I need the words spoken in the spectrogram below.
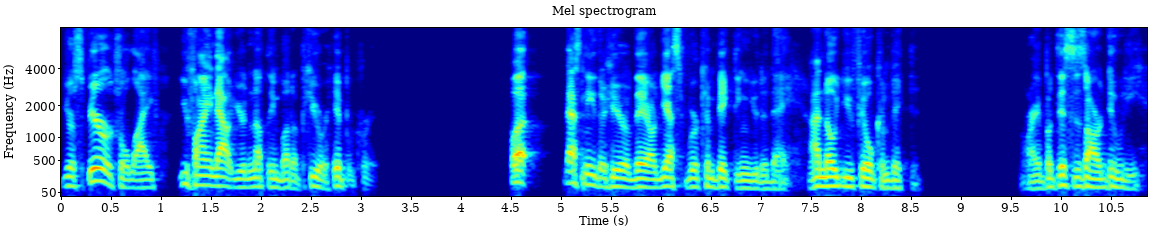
your spiritual life, you find out you're nothing but a pure hypocrite. But that's neither here or there. Yes, we're convicting you today. I know you feel convicted. All right, but this is our duty.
